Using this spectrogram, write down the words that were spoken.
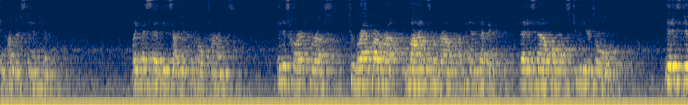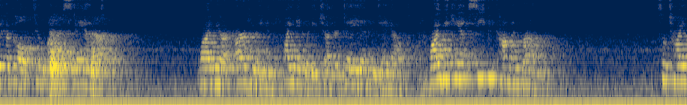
and understand him. Like I said, these are difficult times. It is hard for us to wrap our minds around a pandemic that is now almost two years old. It is difficult to understand why we are arguing and fighting with each other day in and day out, why we can't seek common ground. So try to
